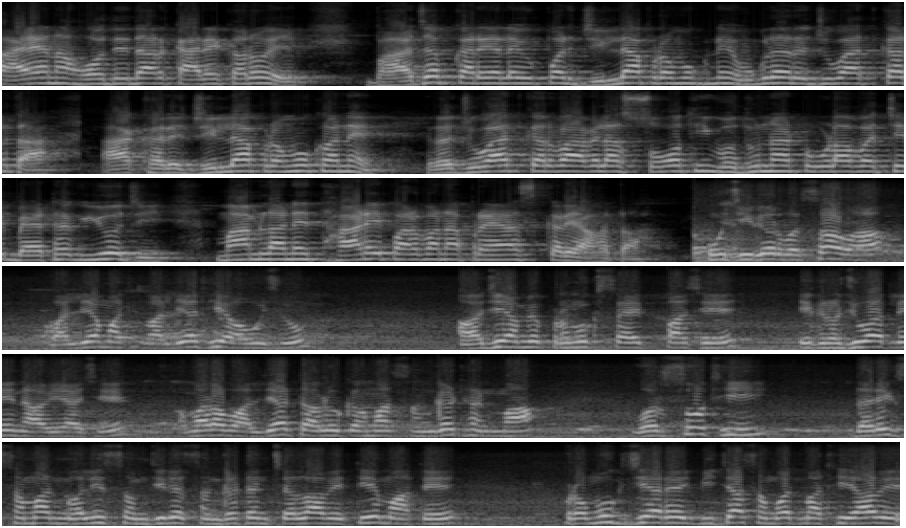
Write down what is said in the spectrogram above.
પાયાના હોદ્દેદાર કાર્યકરોએ ભાજપ કાર્યાલય ઉપર જિલ્લા પ્રમુખને ઉગ્ર રજૂઆત કરતા આખરે જિલ્લા પ્રમુખ અને રજૂઆત કરવા આવેલા સોથી વધુના ટોળા વચ્ચે બેઠક યોજી મામલાને થાળે પાડવાના પ્રયાસ કર્યા હતા. હું જીગર વસાવા વાલિયામાં વાલિયાથી આવું છું. આજે અમે પ્રમુખ સાહેબ પાસે એક રજૂઆત લઈને આવ્યા છે. અમારા વાલિયા તાલુકામાં સંગઠનમાં વર્ષોથી દરેક સમાજ મળી સમજીને સંગઠન ચલાવે તે માટે પ્રમુખ જ્યારે બીજા સમાજમાંથી આવે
